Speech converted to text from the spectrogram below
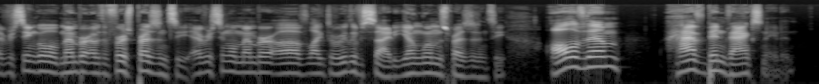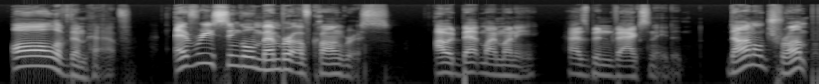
every single member of the first presidency, every single member of, like, the Relief Society, Young Women's Presidency, all of them have been vaccinated. All of them have every single member of Congress, I would bet my money, has been vaccinated. Donald Trump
